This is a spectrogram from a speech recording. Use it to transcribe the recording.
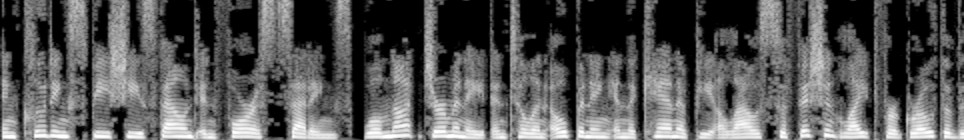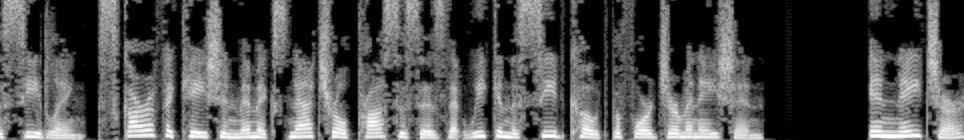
including species found in forest settings, will not germinate until an opening in the canopy allows sufficient light for growth of the seedling. Scarification mimics natural processes that weaken the seed coat before germination. In nature,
